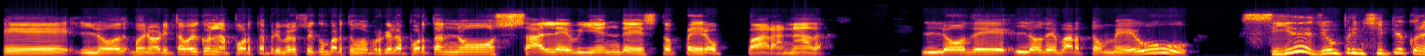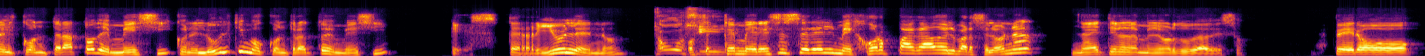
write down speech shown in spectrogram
eh, lo, bueno, ahorita voy con la porta. Primero estoy con Bartomeu porque la porta no sale bien de esto, pero para nada. Lo de, lo de Bartomeu, sí, desde un principio con el contrato de Messi, con el último contrato de Messi, es terrible, ¿no? Oh, o sea, sí. que merece ser el mejor pagado del Barcelona, nadie tiene la menor duda de eso. Pero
